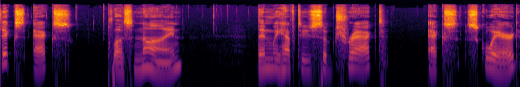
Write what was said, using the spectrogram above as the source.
6x plus 9. Then we have to subtract x squared.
